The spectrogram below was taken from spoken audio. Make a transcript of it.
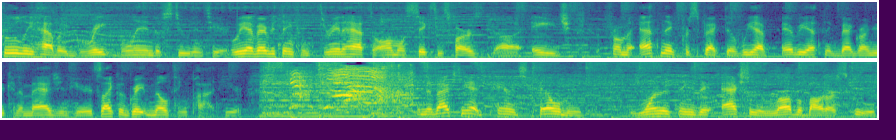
Truly have a great blend of students here. We have everything from three and a half to almost 60 as far as uh, age. From an ethnic perspective, we have every ethnic background you can imagine here. It's like a great melting pot here. And I've actually had parents tell me one of the things they actually love about our school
